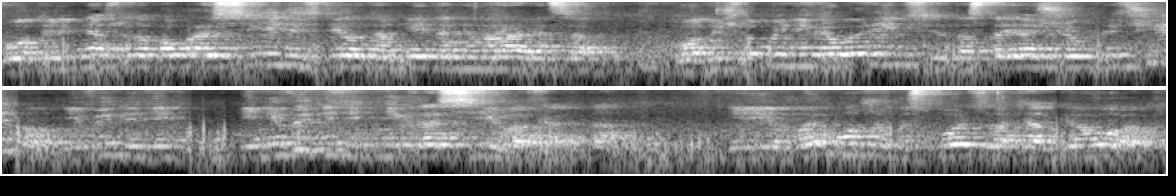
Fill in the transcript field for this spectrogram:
вот, или меня что-то попросили сделать, а мне это не нравится. Вот, и чтобы не говорить настоящую причину и выглядеть, и не выглядеть некрасиво как-то, и мы можем использовать отговорки.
